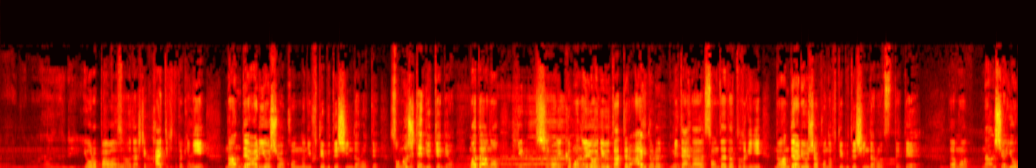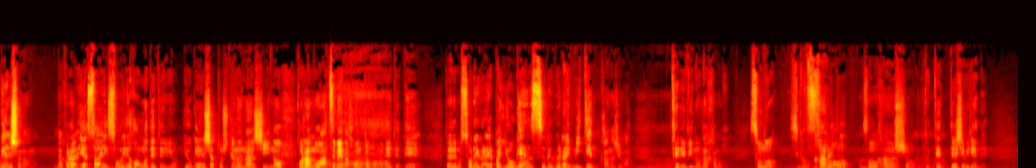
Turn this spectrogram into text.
ヨーロッパを横断して帰ってきた時に、なんで有吉はこんなにふてぶてしいんだろうってその時点で言ってんだよ。うん。まだあのひ白い雲のように歌ってるアイドルみたいな存在だった時になんで有吉はこんなふてぶてしいんだろうっつってて。だからもうナンシーは預言者なのだからいやそういそういう本も出てるよ。預言者としてのナンシーのコラムを集めた本とかも出てて。だからでもそれぐらいやっぱ予言するぐらい見てんの彼女は。テレビの中の。そのしかも書かれてる顔そううん本性。で徹底して見てんで。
